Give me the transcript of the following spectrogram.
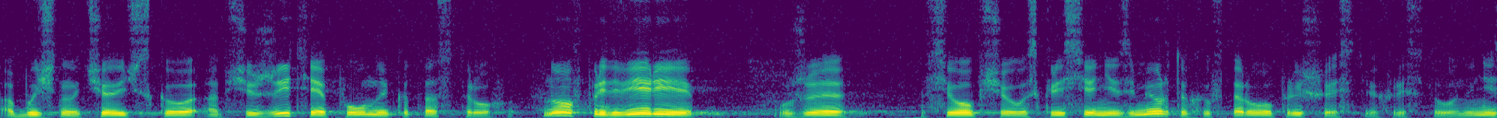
обычного человеческого общежития полная катастрофа. Но в преддверии уже всеобщего воскресения из мертвых и второго пришествия Христова. Но не,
